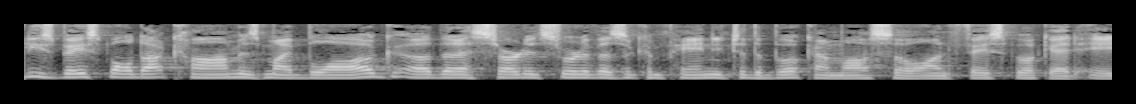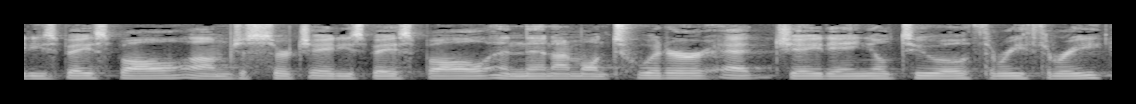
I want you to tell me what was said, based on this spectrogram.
80sbaseball.com is my blog uh, that I started sort of as a companion to the book. I'm also on Facebook at 80s Baseball. Um, just search 80s Baseball. And then I'm on Twitter at jdaniel2033.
